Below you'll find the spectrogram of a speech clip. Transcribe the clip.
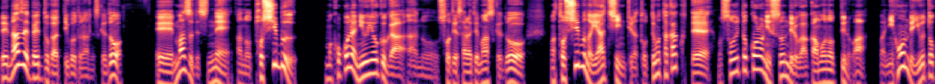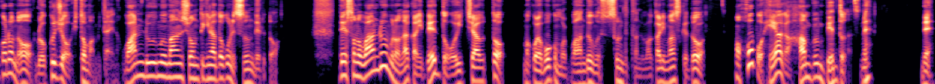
で、なぜベッドかっていうことなんですけど、えー、まずですね、あの、都市部、まあここではニューヨークが、あの、想定されてますけど、まあ都市部の家賃っていうのはとっても高くて、そういうところに住んでる若者っていうのは、まあ日本でいうところの6畳一間みたいな、ワンルームマンション的なところに住んでると。で、そのワンルームの中にベッドを置いちゃうと、まあこれは僕もワンルーム住んでたんでわかりますけど、まあ、ほぼ部屋が半分ベッドなんですね。ね。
